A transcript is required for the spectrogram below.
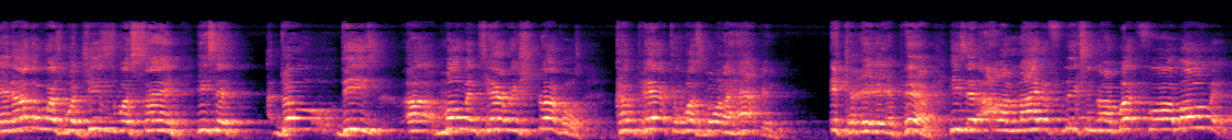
In other words, what Jesus was saying, he said, though these uh, momentary struggles compared to what's going to happen, it can it, it, He said, Our light afflictions are but for a moment,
